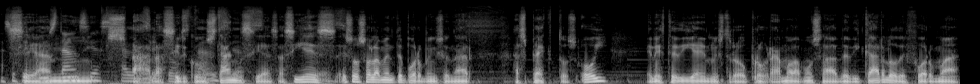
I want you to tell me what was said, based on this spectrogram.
A se han- circunstancias. a, A las las circunstancias. circunstancias. Así es, eso solamente por mencionar aspectos. Hoy, en este día, en nuestro programa, vamos a dedicarlo de forma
